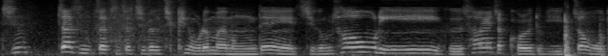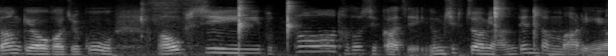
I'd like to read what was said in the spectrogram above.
진 짜 진짜 진짜 집에서 치킨 오랜만에 먹는데 지금 서울이 그 사회적 거리두기 2.5단계여가지고 9시부터 5시까지 음식점이 안 된단 말이에요.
